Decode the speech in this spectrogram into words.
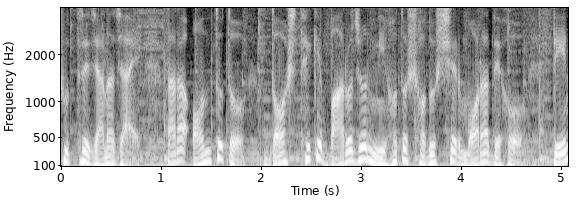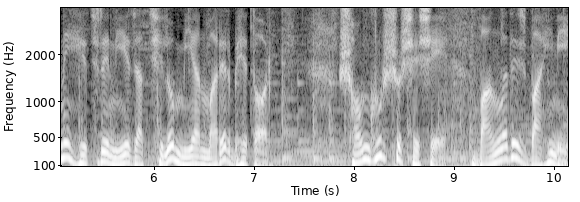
সূত্রে জানা যায়, তারা অন্তত দশ থেকে বারো জন নিহত সদস্যের মরাদেহ টেনে হেঁচড়ে নিয়ে যাচ্ছিল মিয়ানমারের ভেতর। সংঘর্ষ শেষে বাংলাদেশ বাহিনী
